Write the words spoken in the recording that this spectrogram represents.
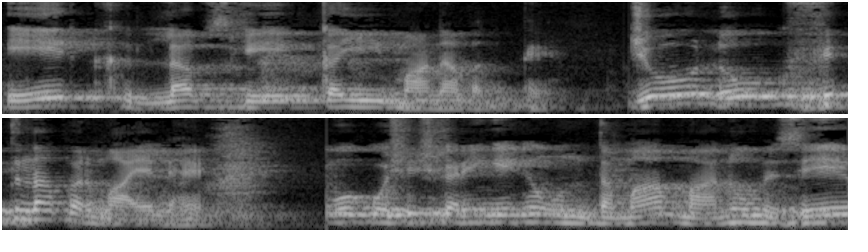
ایک لفظ کے کئی معنی بنتے ہیں۔ جو لوگ فتنہ پر مائل ہیں وہ کوشش کریں گے کہ ان تمام معنوں میں سے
